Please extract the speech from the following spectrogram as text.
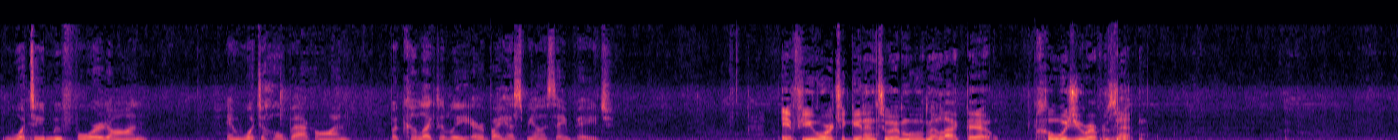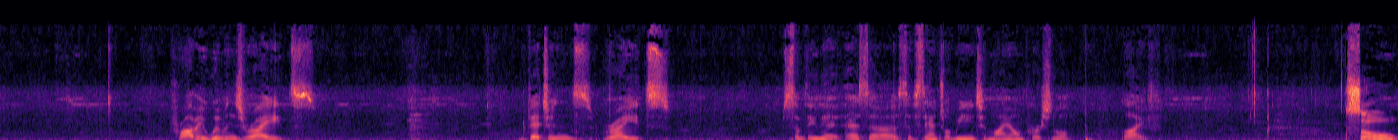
what to move forward on and what to hold back on but collectively, everybody has to be on the same page. If you were to get into a movement like that, who would you represent? Probably women's rights, veterans' rights, something that has a substantial meaning to my own personal life. So,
